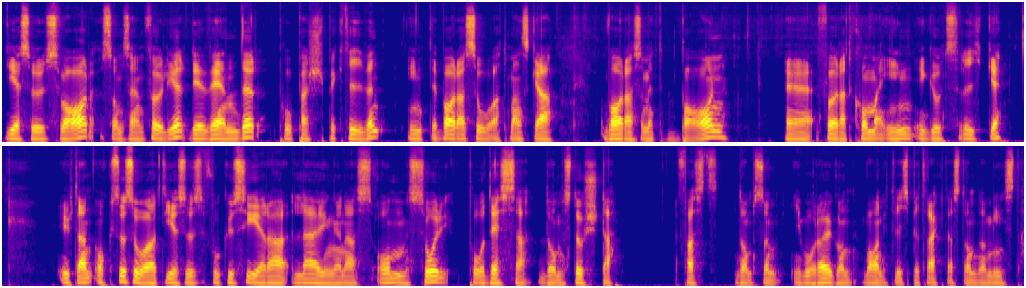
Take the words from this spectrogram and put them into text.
Jesu svar som sen följer, det vänder på perspektiven inte bara så att man ska vara som ett barn eh, för att komma in i Guds rike. Utan också så att Jesus fokuserar lärjungarnas omsorg på dessa de största. Fast de som i våra ögon vanligtvis betraktas som de minsta.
